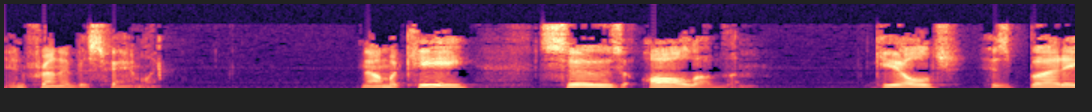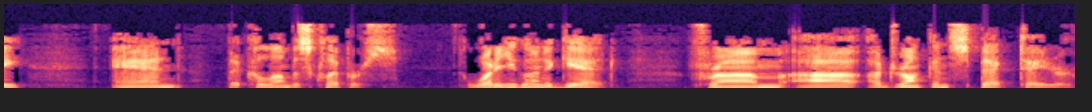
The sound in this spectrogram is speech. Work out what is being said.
in front of his family. Now, McKee sues all of them Gilge, his buddy, and the Columbus Clippers. What are you going to get from uh, a drunken spectator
